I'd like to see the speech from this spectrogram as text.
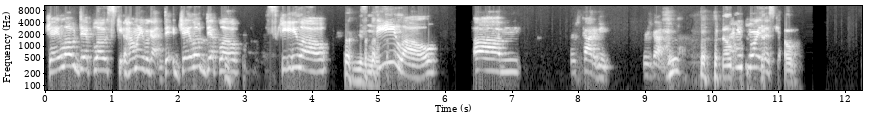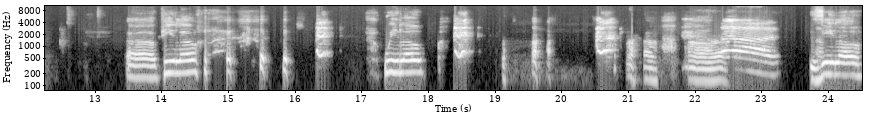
J Lo, Diplo, Sk- how many we got? J Lo, Diplo, Skee-Lo, Zelo. Um, there's got to be. There's got to be. Nope. I enjoy this. game. Oh, Uh, Pilo. Wheelo. Uh, Uh, Zelo.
